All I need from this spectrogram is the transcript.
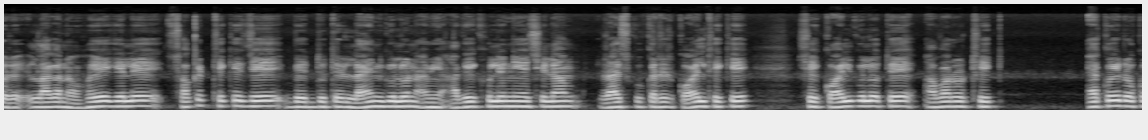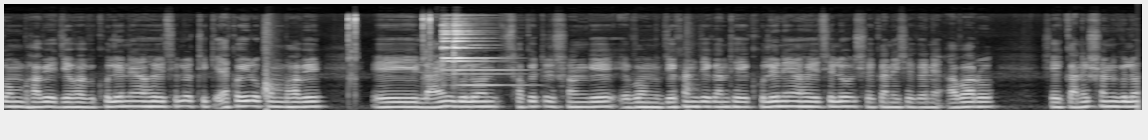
করে লাগানো হয়ে গেলে সকেট থেকে যে বিদ্যুতের লাইনগুলো আমি আগে খুলে নিয়েছিলাম, রাইস কুকারের কয়েল থেকে, সেই কয়েলগুলোতে আবারও ঠিক একই রকমভাবে যেভাবে খুলে নেওয়া হয়েছিল, ঠিক একই রকমভাবে এই লাইনগুলো সকেটের সঙ্গে এবং যেখান যেখান থেকে খুলে নেওয়া হয়েছিল, সেখানে সেখানে আবারও সেই কানেকশনগুলো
